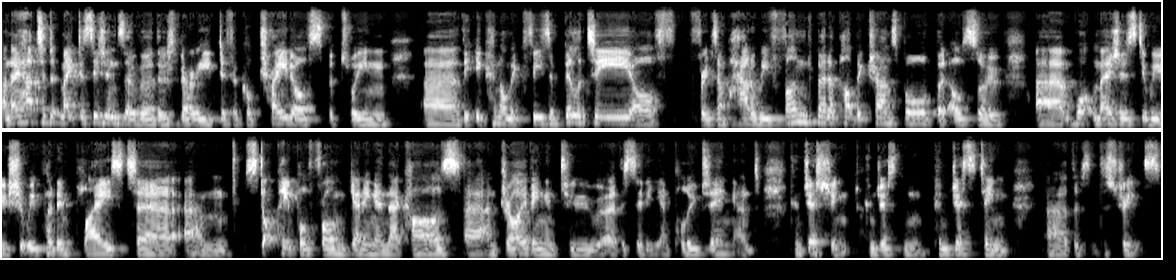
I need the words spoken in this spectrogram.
And they had to make decisions over those very difficult trade offs between uh, the economic feasibility of for example, how do we fund better public transport, but also uh, what measures do we should we put in place to um, stop people from getting in their cars uh, and driving into uh, the city and polluting and congesting, congesting, congesting uh, the, the streets.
